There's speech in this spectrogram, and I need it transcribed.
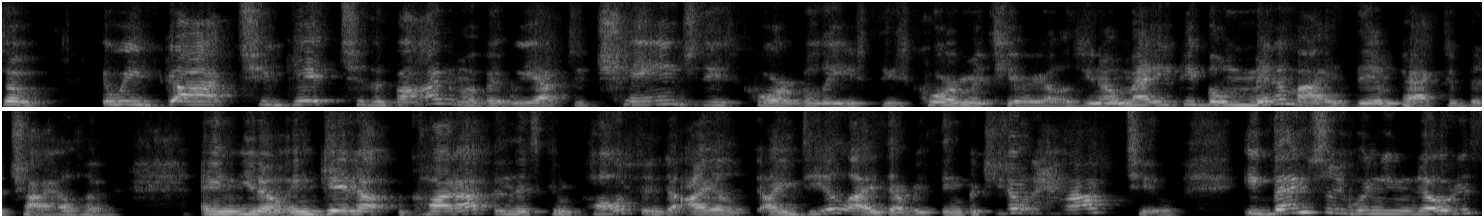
so we've got to get to the bottom of it. We have to change these core beliefs, these core materials. You know, many people minimize the impact of their childhood and, you know, and get up caught up in this compulsion to idealize everything, but you don't have to. Eventually, when you notice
